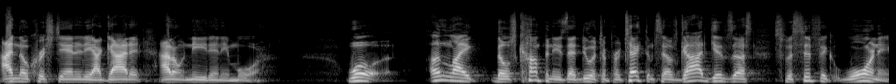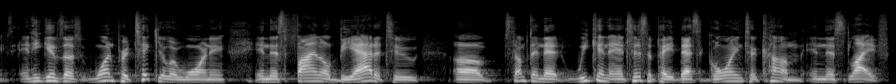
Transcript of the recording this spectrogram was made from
I know Christianity, I got it, I don't need any more. Well, unlike those companies that do it to protect themselves, God gives us specific warnings. And He gives us one particular warning in this final beatitude of something that we can anticipate that's going to come in this life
